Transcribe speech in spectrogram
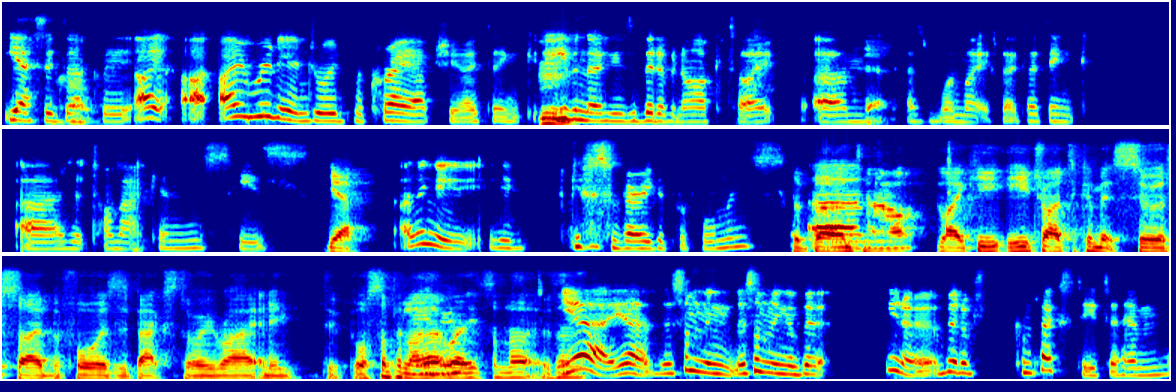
Yes, exactly. I, I, I really enjoyed McCrae actually. I think Mm. even though he's a bit of an archetype, um, Yeah. as one might expect, I think uh, is it Tom Atkins? He's Yeah, I think he, he gives a very good performance. the burnt Um, out like he he tried to commit suicide before as his backstory right and he or something like that Mhm. right something like that, that it? Yeah, yeah. There's something there's something a bit you know a bit of complexity to him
